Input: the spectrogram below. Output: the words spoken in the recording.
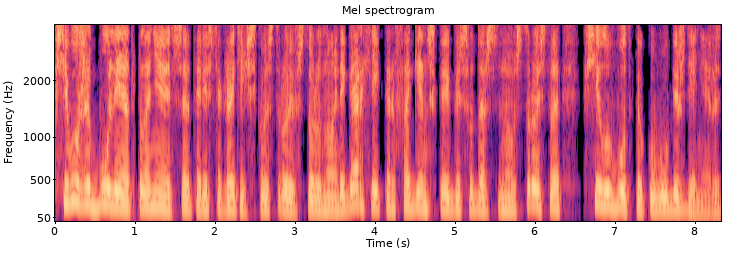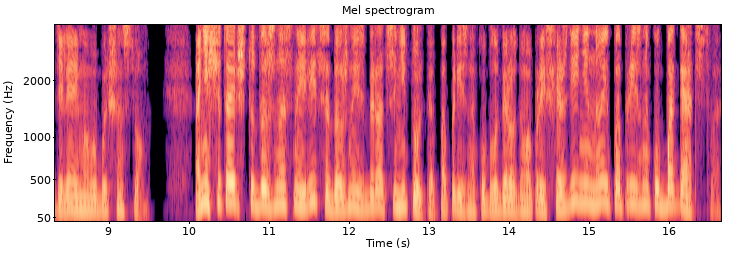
Всего же более отклоняются от аристократического строя в сторону олигархии карфагенское государственное устройство в силу вот какого убеждения, разделяемого большинством. Они считают, что должностные лица должны избираться не только по признаку благородного происхождения, но и по признаку богатства,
